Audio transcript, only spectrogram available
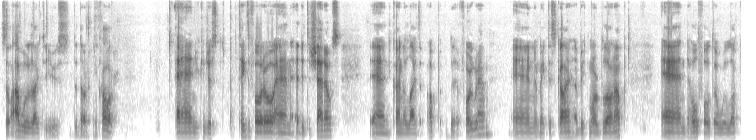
So I would like to use the darker color and you can just take the photo and edit the shadows and kind of light up the foreground and make the sky a bit more blown up and the whole photo will look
